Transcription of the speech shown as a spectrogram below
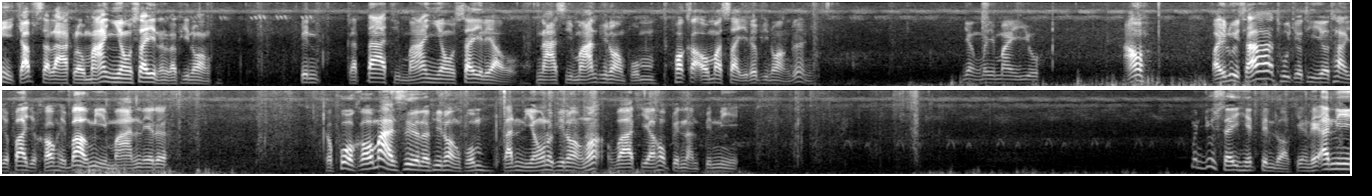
มีจับสลากเราหมาเหี่ยวใส่นั่นแหละพี่น้อง เป็นกระตาที่หมาเหี่ยวใส่แล้วนาสิมานพี่น้องผมเพราะก็เอามาใส่เด้อพี่น้องเด้อนี่ ยังไม่ไม่อยู่ เอาไปลุยซะทูเจ้าที่เจ้าทางเจ้าป้าเจ้าเขาให้บ้ามีหมานเนี่ยเด้อกับพวกเขามาซื้อแล้วพี่น้องผม กันเหนียวนะพี่น้องเนาะว่าเทียเขาเป็นนั่นเป็นนี่มันยุ่ใส่เห็ดเป็นดอกอย่างไรอันนี้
